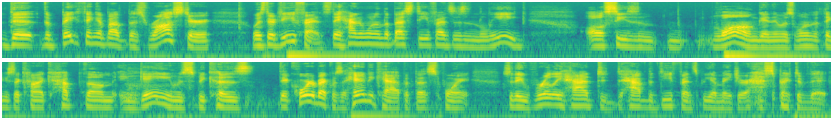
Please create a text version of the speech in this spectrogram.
the the big thing about this roster was their defense. They had one of the best defenses in the league all season long, and it was one of the things that kind of kept them in games because their quarterback was a handicap at this point, so they really had to have the defense be a major aspect of it.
